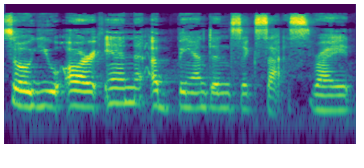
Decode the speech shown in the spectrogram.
So you are in abandoned success, right?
